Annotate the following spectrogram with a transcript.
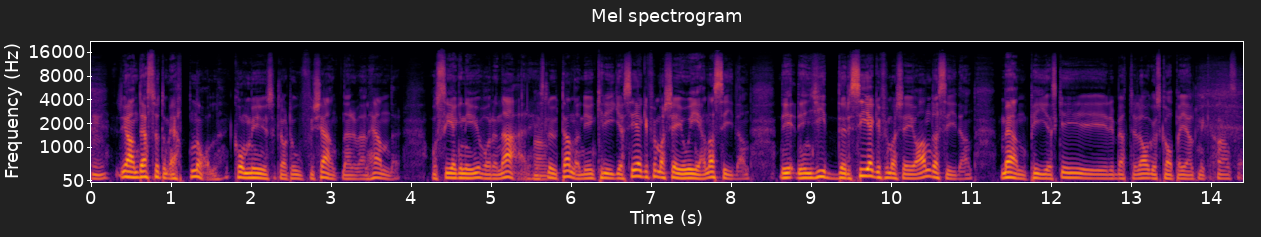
Mm. Gör han dessutom 1-0, kommer ju såklart oförtjänt när det väl händer. Och segern är ju vad den är Ja. i slutändan. Det är en krigarseger för Marseille å ena sidan. Det, det är en jidderseger för Marseille å andra sidan. Men PSG är det bättre lag och skapar jävligt mycket chanser.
